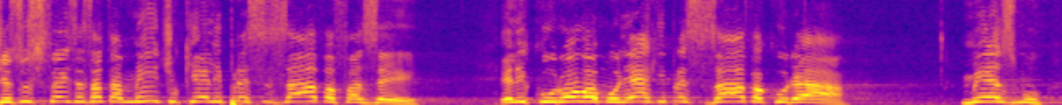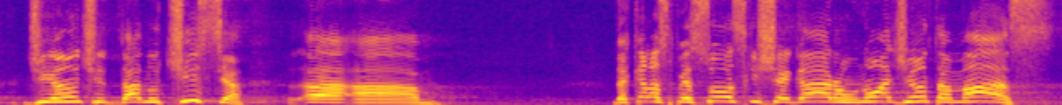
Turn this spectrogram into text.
Jesus fez exatamente o que ele precisava fazer. Ele curou a mulher que precisava curar. Mesmo diante da notícia, a, a daquelas pessoas que chegaram, não adianta mais.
